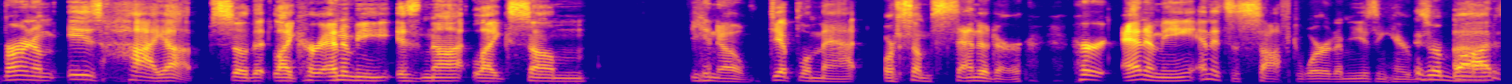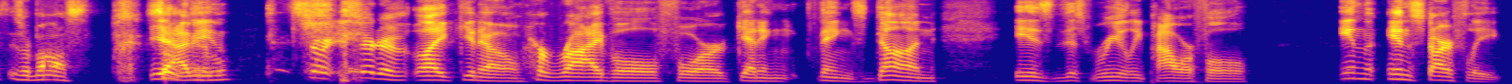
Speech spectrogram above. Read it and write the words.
Burnham is high up so that like her enemy is not like some you know diplomat or some senator. Her enemy, and it's a soft word I'm using here. Is her uh, boss? Is her boss? yeah, I mean, sort sort of like you know her rival for getting things done is this really powerful in in Starfleet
